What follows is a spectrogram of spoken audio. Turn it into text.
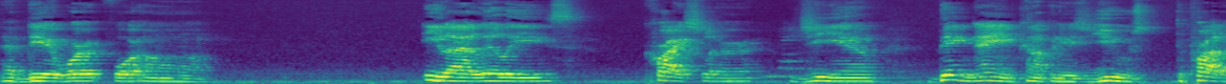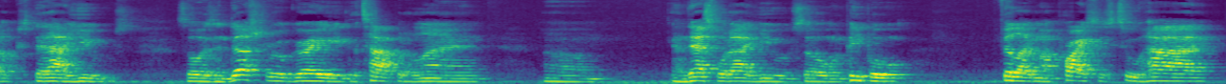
have did work for um, Eli Lilly's, Chrysler, GM, big name companies use the products that I use. So it's industrial grade, the top of the line, um, and that's what I use. So when people feel like my price is too high,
